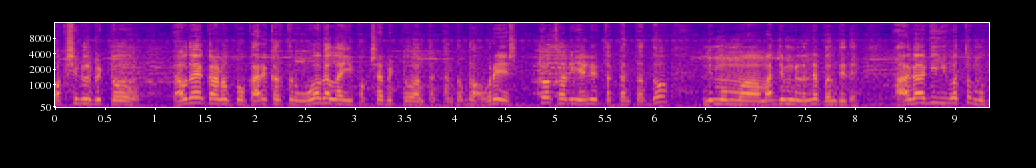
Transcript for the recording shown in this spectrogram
ಪಕ್ಷಗಳು ಬಿಟ್ಟು. ಯಾವುದೇ ಕಾರಣಕ್ಕೂ ಕಾರ್ಯಕರ್ತರು ಹೋಗಲ್ಲ ಈ ಪಕ್ಷ ಬಿಟ್ಟು ಅಂತಕ್ಕಂಥದ್ದು ಅವರೇ ಎಷ್ಟೋ ಸಾರಿ ಹೇಳಿರ್ತಕ್ಕಂಥದ್ದು. ನಿಮ್ಮ ಮಾಧ್ಯಮಗಳಲ್ಲೇ ಬಂದಿದೆ. ಹಾಗಾಗಿ ಇವತ್ತು ಮುಖ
